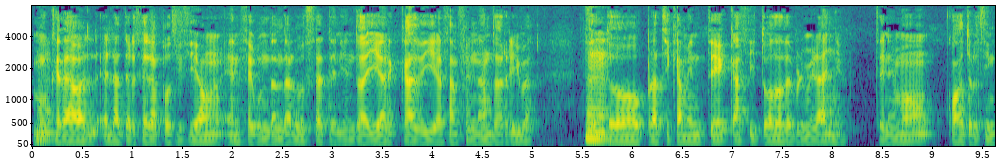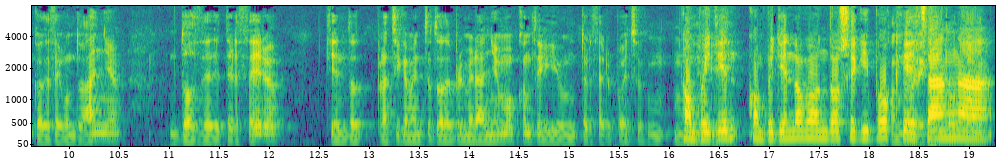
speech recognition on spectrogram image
Hemos mm. quedado en la tercera posición en segunda andaluza, teniendo ahí a Arcadi y a San Fernando arriba, mm. siendo prácticamente casi todos de primer año. Tenemos cuatro o cinco de segundo año, dos de tercero, siendo prácticamente todo de primer año hemos conseguido un tercer puesto. compitiendo con dos equipos que están a,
